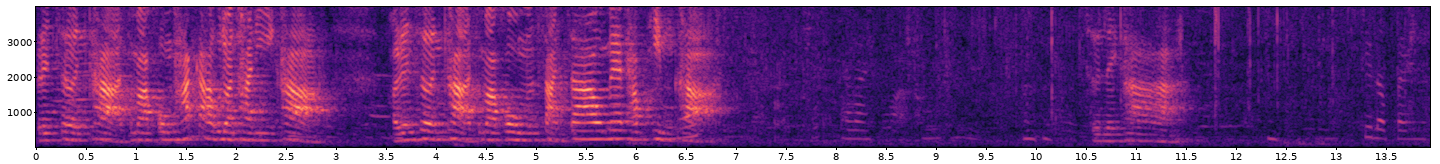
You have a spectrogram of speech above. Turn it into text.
เรียนเชิญค่ะ สมาคมฮักกาอุดรธานีค่ะ ขอเรียนเชิญค่ะ สมาคมศาลเจ้าแม่ทับทิมค่ะะเชิญเลยค่ะ ที่เราไปนะ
